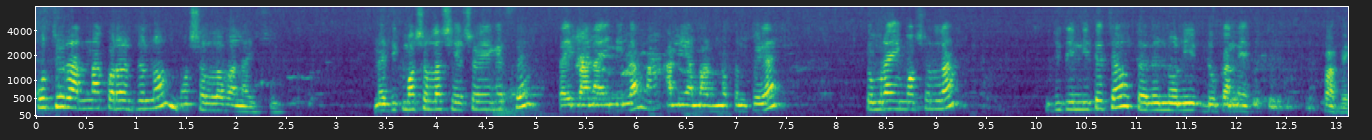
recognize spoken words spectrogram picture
কচু রান্না করার জন্য মশলা বানাইছি। ম্যাজিক মশলা শেষ হয়ে গেছে, তাই বানাই নিলাম আমি আমার মতন করে। তোমরা এই মশলা যদি নিতে চাও, তাহলে ননির দোকানে পাবে।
